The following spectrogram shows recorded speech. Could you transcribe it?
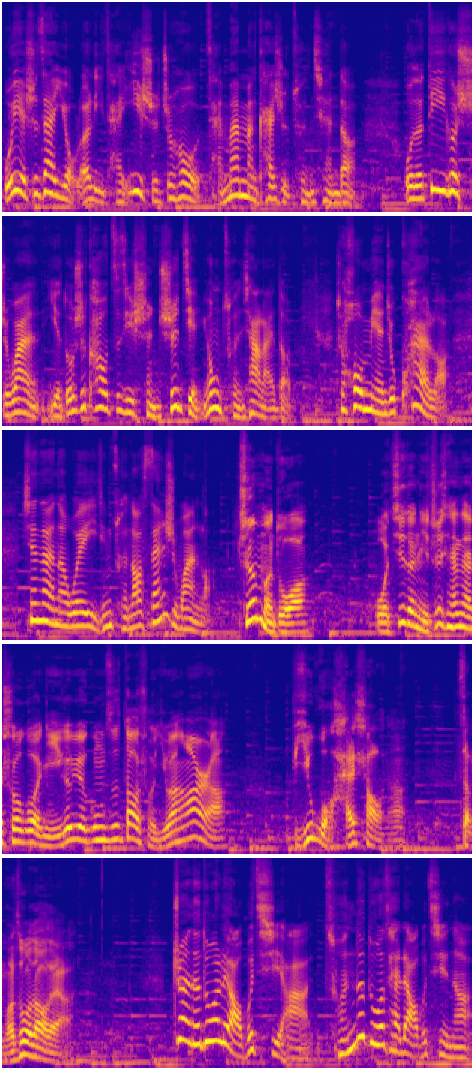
我也是在有了理财意识之后才慢慢开始存钱的。我的第一个十万也都是靠自己省吃俭用存下来的，这后面就快了。现在呢，我也已经存到三十万了，这么多。我记得你之前才说过，你一个月工资到手一万二啊，比我还少呢，怎么做到的呀？赚得多了不起啊，存得多才了不起呢。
